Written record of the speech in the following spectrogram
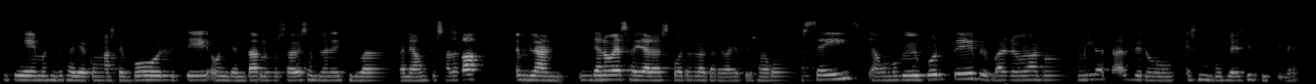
sí que hemos empezado ya con más deporte o intentarlo, ¿sabes? En plan de decir, vale, aunque salga, en plan, ya no voy a salir a las 4 de la tarde, ¿vale? Pero salgo a las 6 y hago un poco de deporte, preparo la comida, tal, pero es un bucle, es difícil, ¿eh?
